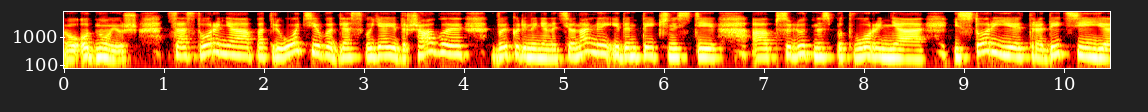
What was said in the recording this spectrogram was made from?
одною ж це створення патріотів для своєї держави, викорінення національної ідентичності, абсолютне спотворення історії, традицій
